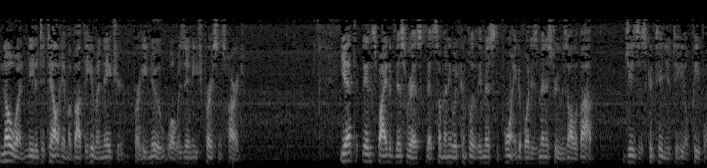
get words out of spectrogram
No one needed to tell him about the human nature, for he knew what was in each person's heart. Yet, in spite of this risk that so many would completely miss the point of what his ministry was all about, Jesus continued to heal people.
